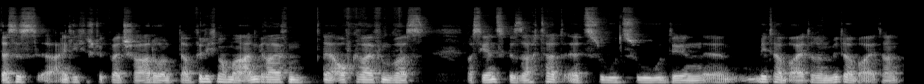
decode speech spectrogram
das ist äh, eigentlich ein Stück weit schade. Und da will ich nochmal angreifen, äh, aufgreifen, was was Jens gesagt hat äh, zu, zu den äh, Mitarbeiterinnen und Mitarbeitern.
